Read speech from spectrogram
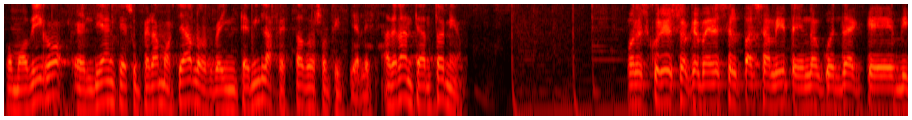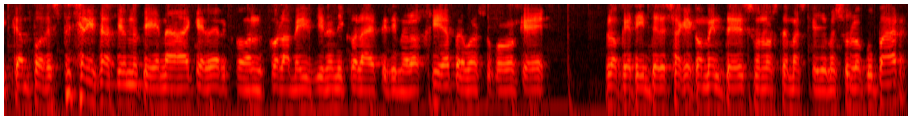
como digo, el día en que superamos ya los 20.000 afectados oficiales. Adelante, Antonio. Bueno, es curioso que me des el paso a mí, teniendo en cuenta que mi campo de especialización no tiene nada que ver con, con la medicina ni con la epidemiología, pero bueno, supongo que lo que te interesa que comentes son los temas que yo me suelo ocupar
